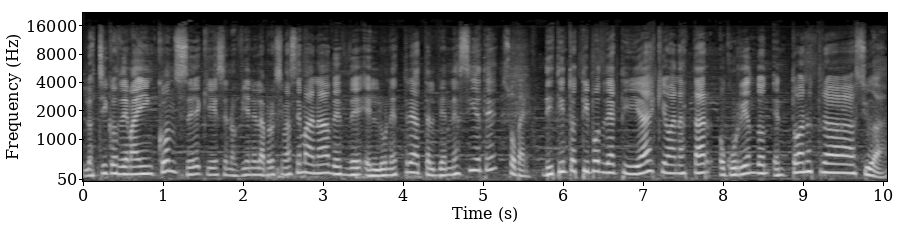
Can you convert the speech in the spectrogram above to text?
los chicos de Main Conce, que se nos viene la próxima semana, desde el lunes 3 hasta el viernes 7. Súper. Distintos tipos de actividades que van a estar ocurriendo en toda nuestra ciudad,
